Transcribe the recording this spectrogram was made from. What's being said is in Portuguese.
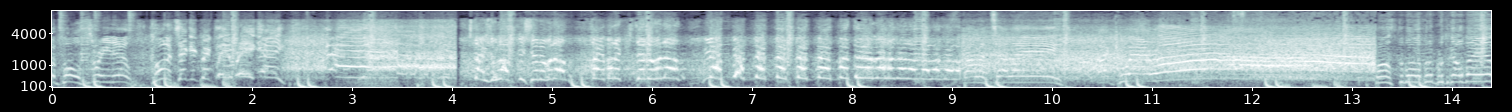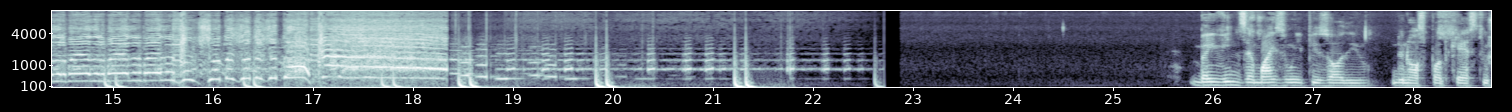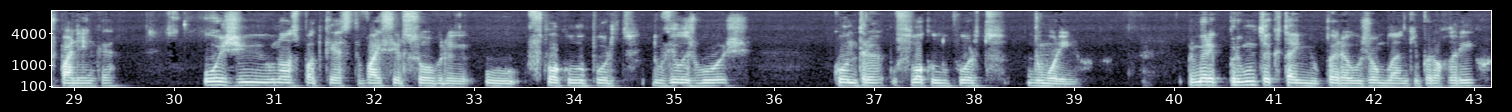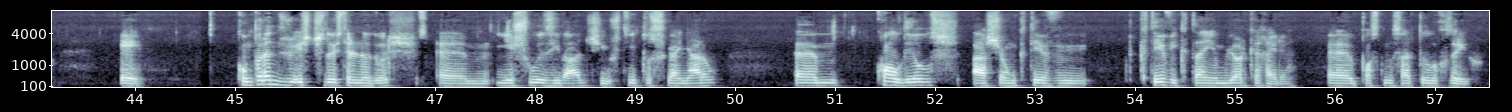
Liverpool 3-0. Corner taken quickly, Origi! Está isolado Cristiano Ronaldo, vai embora Cristiano Ronaldo, mete, mete, mete, mete, mete, mete, bateu, golo, golo, golo, golo. Balotelli, Aguero! Posse de bola para Portugal, vai Éder, vai Éder, vai Éder, vai Éder, chuta, chuta, chuta! Bem-vindos a mais um episódio do nosso podcast, o Espanhenca. Hoje o nosso podcast vai ser sobre o Futebol Clube do Porto do Vilas Boas contra o Futebol Clube do Porto do Mourinho. A primeira pergunta que tenho para o João Blanco e para o Rodrigo é: comparando estes dois treinadores um, e as suas idades e os títulos que ganharam, um, qual deles acham que teve, que teve e que tem a melhor carreira? Uh, posso começar pelo Rodrigo.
